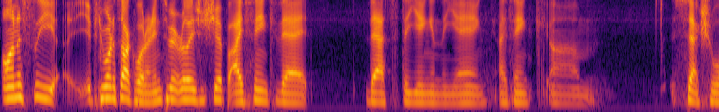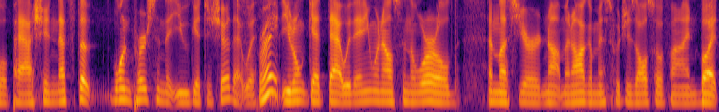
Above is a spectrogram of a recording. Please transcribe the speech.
honestly, if you want to talk about an intimate relationship, I think that that's the yin and the yang. I think um, sexual passion, that's the one person that you get to share that with. Right. You don't get that with anyone else in the world unless you're not monogamous, which is also fine. But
